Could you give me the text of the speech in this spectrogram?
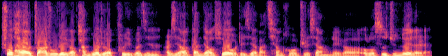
说他要抓住这个叛国者普里戈金，而且要干掉所有这些把枪口指向这个俄罗斯军队的人。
